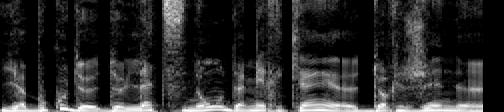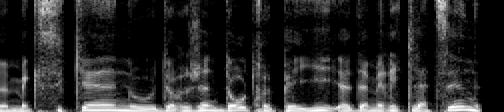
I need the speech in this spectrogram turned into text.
il y a beaucoup de, de latinos, d'Américains euh, d'origine euh, mexicaine ou d'origine d'autres pays d'Amérique latine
